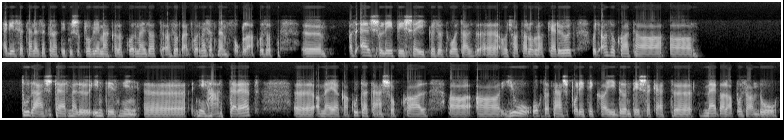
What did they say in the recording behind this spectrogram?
Egész egyszerűen ezekkel a típusú problémákkal a kormányzat, az Orbán kormányzat nem foglalkozott az első lépései között volt az, hogy hatalomra került, hogy azokat a, a tudástermelő intézményi hátteret, amelyek a kutatásokkal a, a jó oktatáspolitikai döntéseket megalapozandó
